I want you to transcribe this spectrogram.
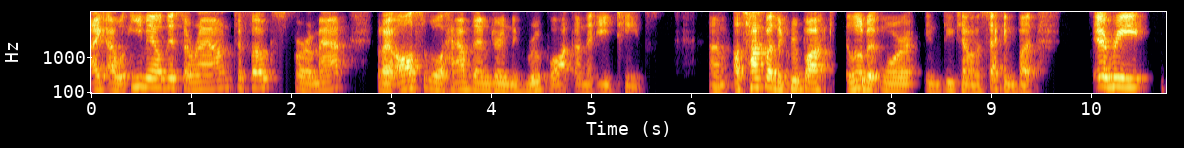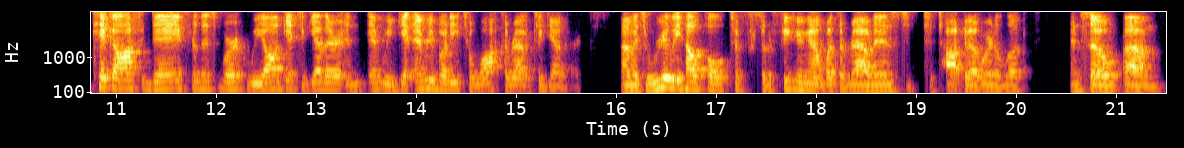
I, I will email this around to folks for a map, but I also will have them during the group walk on the 18th. Um, I'll talk about the group walk a little bit more in detail in a second, but every kickoff day for this work, we all get together and, and we get everybody to walk the route together. Um, it's really helpful to sort of figuring out what the route is, to, to talk about where to look. And so um,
